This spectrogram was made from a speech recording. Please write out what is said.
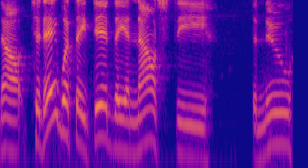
Now, today what they did, they announced the the new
